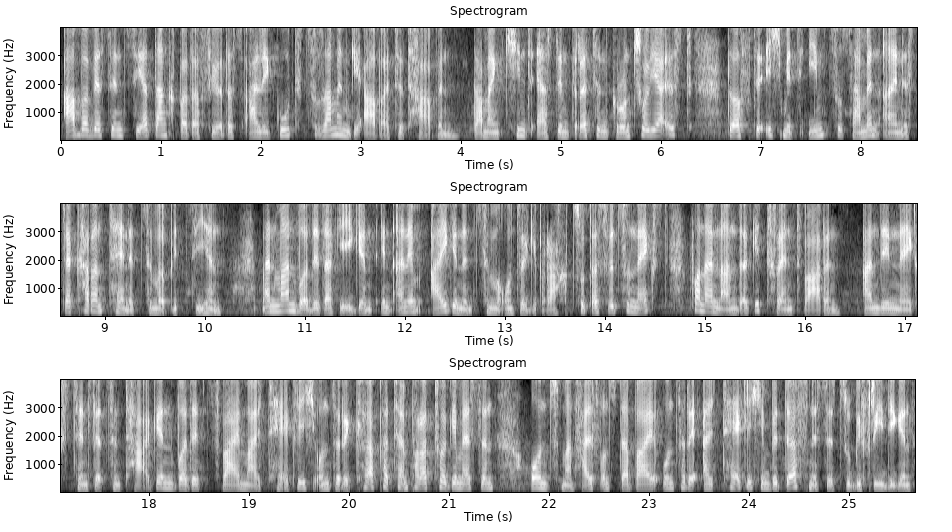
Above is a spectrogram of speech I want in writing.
Aber wir sind sehr dankbar dafür, dass alle gut zusammengearbeitet haben. Da mein Kind erst im dritten Grundschuljahr ist, durfte ich mit ihm zusammen eines der Quarantänezimmer beziehen. Mein Mann wurde dagegen in einem eigenen Zimmer untergebracht, sodass wir zunächst voneinander getrennt waren. An den nächsten 14 Tagen wurde zweimal täglich unsere Körpertemperatur gemessen und man half uns dabei, unsere alltäglichen Bedürfnisse zu befriedigen,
